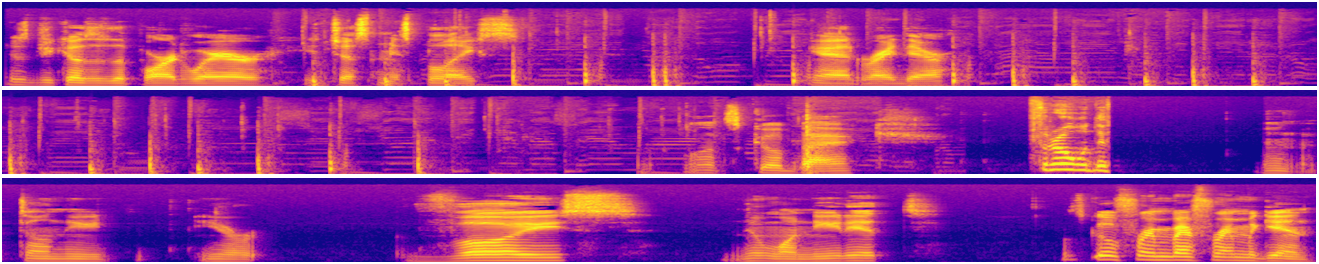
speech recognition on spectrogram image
Just because of the part where he just misplays. Yeah, right there. Let's go back. Throw the... And I don't need your voice. No one need it. Let's go frame by frame again.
